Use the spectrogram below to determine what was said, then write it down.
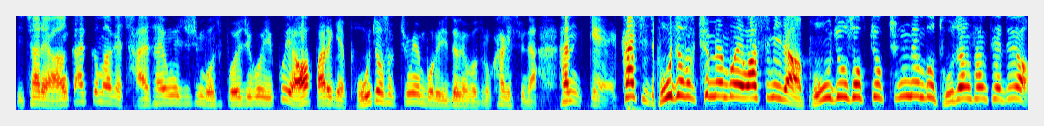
이 차량 깔끔하게 잘 사용해 주신 모습 보여지고 있고요. 빠르게 보조석 측면부로 이동해 보도록 하겠습니다. 함께 가시죠. 보조석 측면부에 왔습니다. 보조석 쪽 측면부 도장 상태도요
